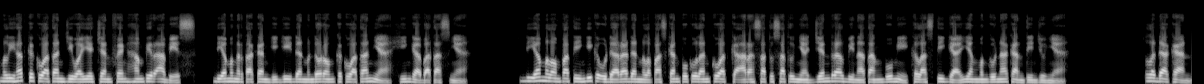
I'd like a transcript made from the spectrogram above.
Melihat kekuatan jiwa Ye Chen Feng hampir habis, dia mengertakkan gigi dan mendorong kekuatannya hingga batasnya. Dia melompat tinggi ke udara dan melepaskan pukulan kuat ke arah satu-satunya jenderal binatang bumi kelas 3 yang menggunakan tinjunya. Ledakan.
